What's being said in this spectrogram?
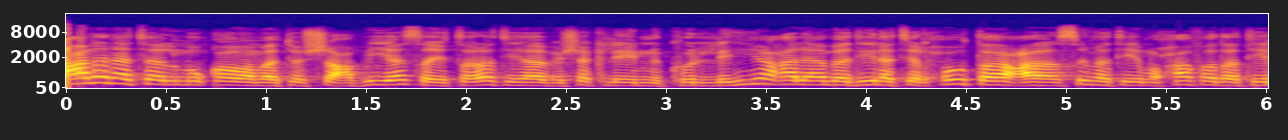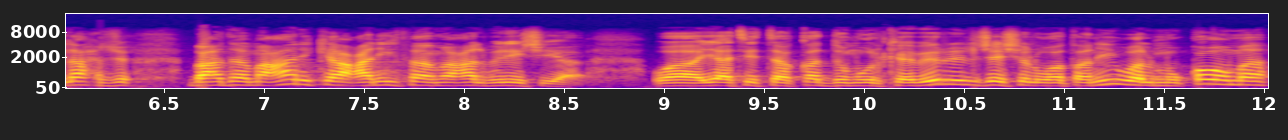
أعلنت المقاومة الشعبية سيطرتها بشكل كلي على مدينة الحوطة عاصمة محافظة لحج بعد معارك عنيفة مع الميليشيا. ويأتي التقدم الكبير للجيش الوطني والمقاومة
